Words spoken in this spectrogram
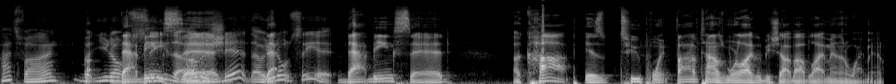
That's fine, but you don't That see being the other shit though. that- you don't see it. That being said, a cop is 2.5 times more likely to be shot by a black man than a white man.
